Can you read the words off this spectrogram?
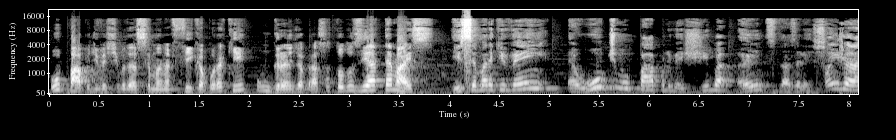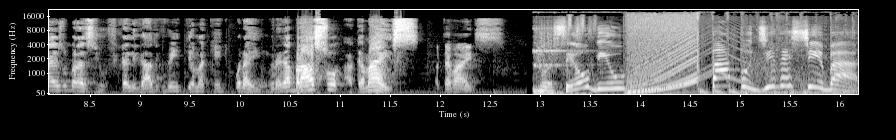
O Papo de Vestibular da semana fica por aqui. Um grande abraço a todos e até mais. E semana que vem é o último Papo de Vestiba antes das eleições gerais do Brasil. Fica ligado que vem tema quente por aí. Um grande abraço, até mais. Até mais. Você ouviu Papo de Vestiba.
